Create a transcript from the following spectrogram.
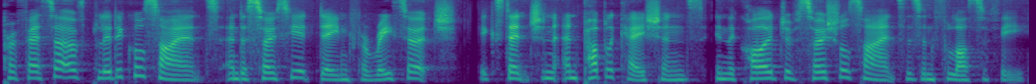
Professor of Political Science and Associate Dean for Research, Extension and Publications in the College of Social Sciences and Philosophy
